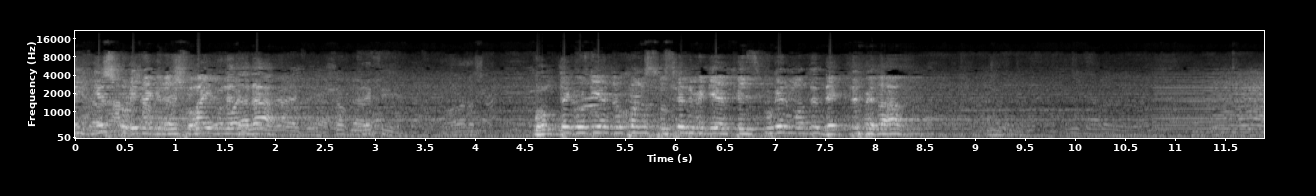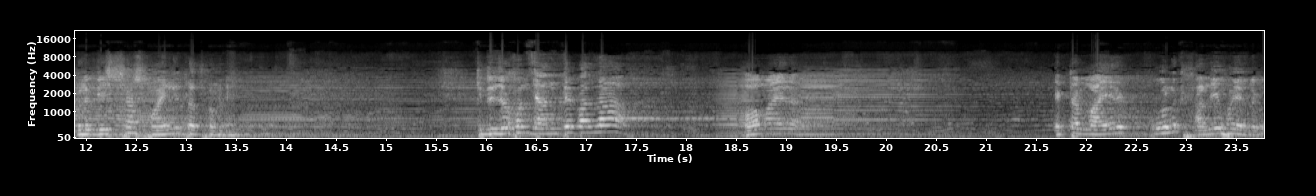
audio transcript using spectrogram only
জিজ্ঞেস করি না সবাই বলে, দাদা যখন সোশ্যাল মিডিয়া মধ্যে দেখতে পেলাম বিশ্বাস হয়নি প্রথমে। কিন্তু যখন জানতে পারলাম একটা মায়ের কোল খালি হয়ে গেল।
